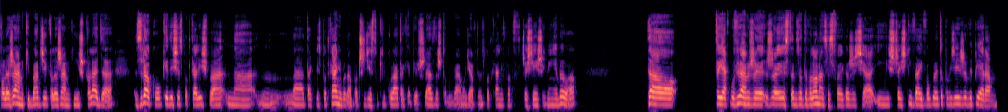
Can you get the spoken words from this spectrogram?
koleżanki, bardziej koleżanki niż koledzy, z roku, kiedy się spotkaliśmy na, na takim spotkaniu, bo tam po trzydziestu kilku latach, ja pierwszy raz zresztą brałam udział w tym spotkaniu, wcześniejszych mnie nie było, to, to jak mówiłam, że, że jestem zadowolona ze swojego życia i szczęśliwa i w ogóle, to powiedzieli, że wypieram.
